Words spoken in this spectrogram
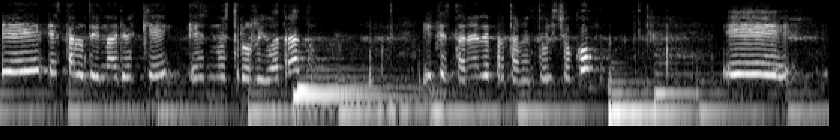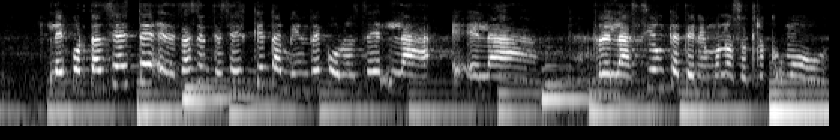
eh, extraordinario es que es nuestro río Atrato y que está en el departamento del Chocó. Eh, la importancia de, este, de, esta sentencia es que también reconoce la, eh, la relación que tenemos nosotros como,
